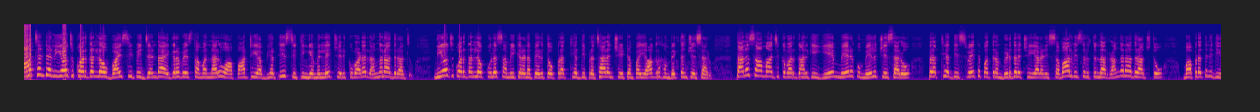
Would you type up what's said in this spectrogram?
ఆచంట నియోజకవర్గంలో వైసీపీ జెండా ఎగరవేస్తామన్నారు ఆ పార్టీ అభ్యర్థి సిట్టింగ్ ఎమ్మెల్యే చెరుకువాడ రంగనాథరాజు. నియోజకవర్గంలో కుల సమీకరణ పేరుతో ప్రత్యర్థి ప్రచారం చేయడంపై ఆగ్రహం వ్యక్తం చేశారు. తన సామాజిక వర్గానికి ఏ మేరకు మేలు చేశారో ప్రత్యర్థి శ్వేతపత్రం విడుదల చేయాలని సవాల్ విసురుతున్న రంగనాథరాజుతో మా ప్రతినిధి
